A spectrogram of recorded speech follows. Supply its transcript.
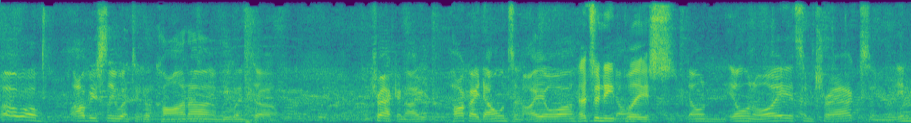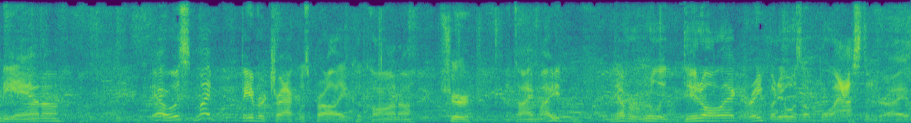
Oh well, obviously went to Kaukauna and we went to track in Hawkeye Downs in Iowa. That's a neat down, place. Down Illinois at some tracks and Indiana. Yeah, it was my favorite track was probably Kaukauna. Sure. At the time, I never really did all that great, but it was a blast to drive.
